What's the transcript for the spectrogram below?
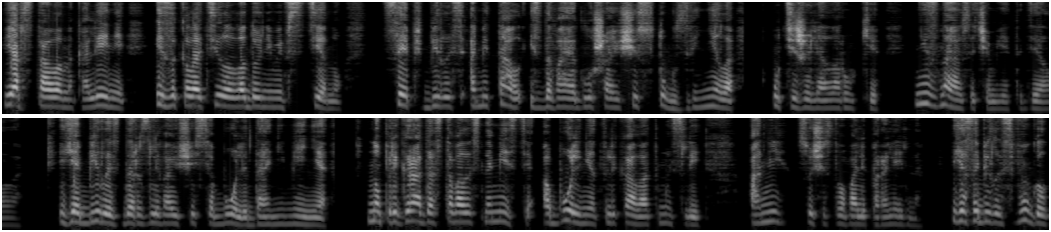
Я встала на колени и заколотила ладонями в стену. Цепь билась о металл, издавая оглушающий стук, звенела, утяжеляла руки. Не знаю, зачем я это делала. Я билась до разливающейся боли, до онемения, но преграда оставалась на месте, а боль не отвлекала от мыслей. Они существовали параллельно. Я забилась в угол,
